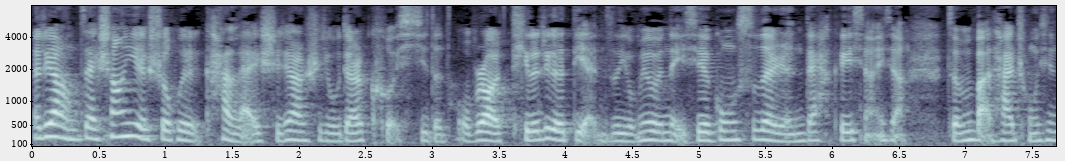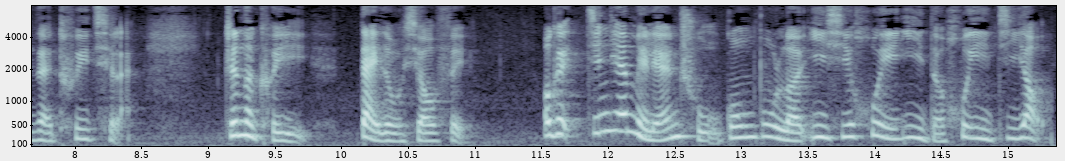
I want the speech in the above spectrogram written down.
那这样在商业社会看来，实际上是有点可惜的。我不知道提了这个点子有没有哪些公司的人，大家可以想一想，怎么把它重新再推起来，真的可以带动消费。OK，今天美联储公布了议息会议的会议纪要。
